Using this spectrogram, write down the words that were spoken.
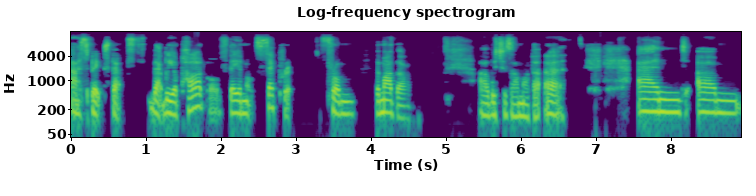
aspects that that we are part of. They are not separate from the mother, uh, which is our mother Earth. And um,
